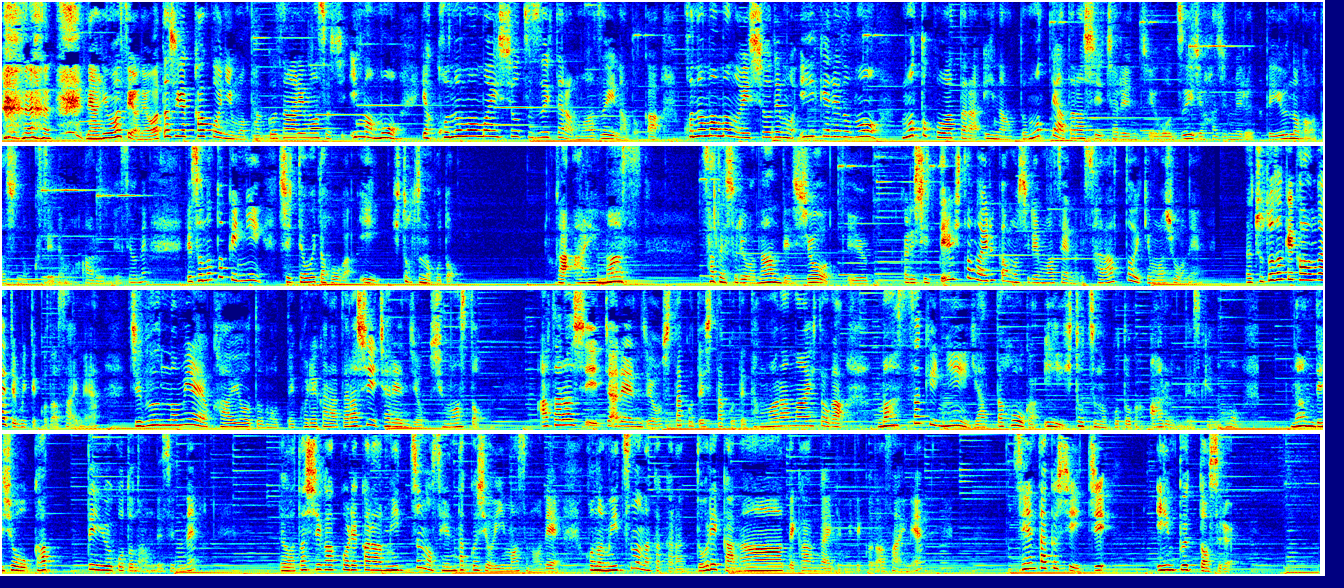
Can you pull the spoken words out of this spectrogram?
ね、ありますよね。私が過去にもたくさんありますし今もいやこのまま一生続いたらまずいなとかこのままの一生でもいいけれどももっとこうあったらいいなと思って新しいチャレンジを随時始めるっていうのが私の癖でもあるんですよね。でその時に知っておいた方がいい一つのことがあります。さてそれは何でしょうっていうこれ知ってる人もいるかもしれませんのでさらっといきましょうね。ちょっとだけ考えてみてくださいね。自分の未来を変えようと思ってこれから新しいチャレンジをしますと。新しいチャレンジをしたくてしたくてたまらない人が真っ先にやった方がいい一つのことがあるんですけども何でしょうかっていうことなんですよね。で私がこれから3つの選択肢を言いますのでこの3つの中からどれかなーって考えてみてくださいね。選択肢1インプットする。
